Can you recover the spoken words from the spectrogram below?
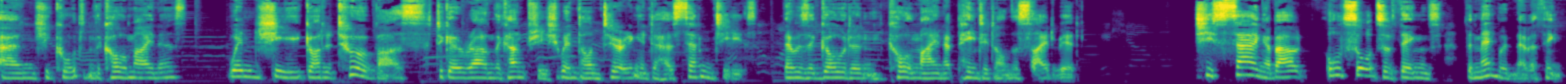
and she called them the coal miners. When she got a tour bus to go around the country, she went on touring into her 70s. There was a golden coal miner painted on the side of it. She sang about all sorts of things the men would never think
